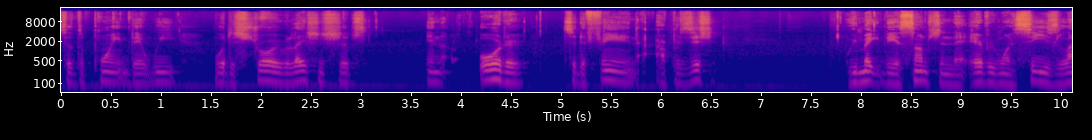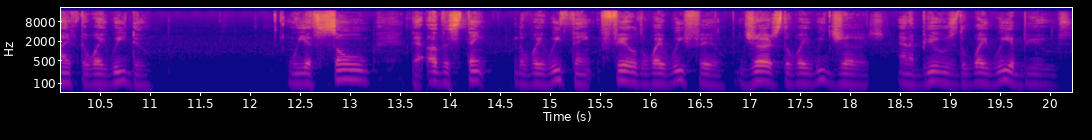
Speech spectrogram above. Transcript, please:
to the point that we will destroy relationships in order to defend our position. We make the assumption that everyone sees life the way we do. We assume that others think the way we think, feel the way we feel, judge the way we judge, and abuse the way we abuse.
